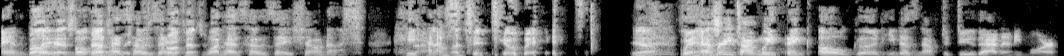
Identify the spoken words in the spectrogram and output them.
and well, but, he has but what has Jose what has Jose shown us? He Not- not has much. to do it. yeah. he Wait, has every to. time we think, oh, good, he doesn't have to do that anymore.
